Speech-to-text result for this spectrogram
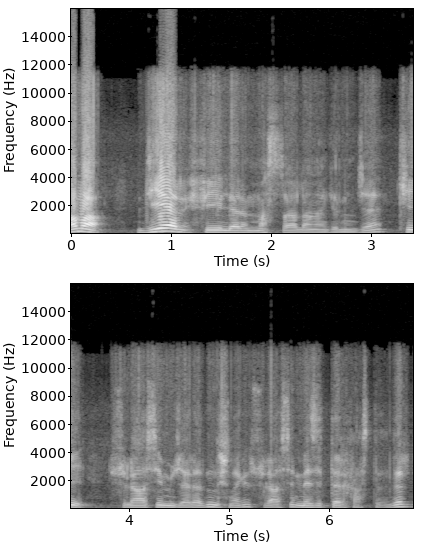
Ama diğer fiillerin mastarlarına gelince ki sülasi mücerredin dışındaki sülasi mezitleri kastedilir.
